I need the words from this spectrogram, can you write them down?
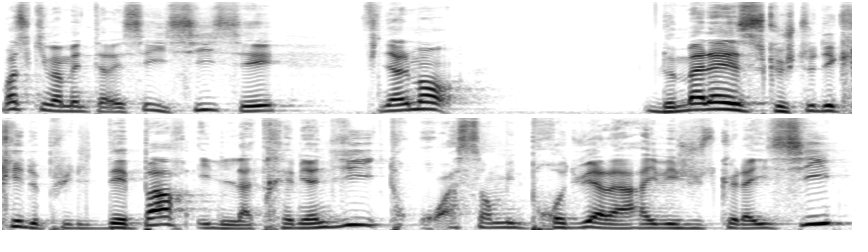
moi, ce qui va m'intéresser ici, c'est finalement le malaise que je te décris depuis le départ. Il l'a très bien dit 300 000 produits à l'arrivée jusque-là ici.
